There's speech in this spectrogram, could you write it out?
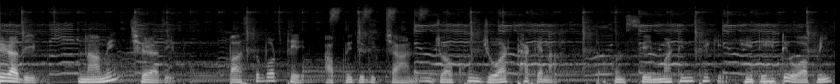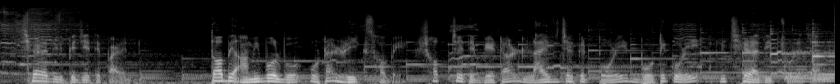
ছেড়াদ্বীপ নামে ছেড়াদ্বীপ। বাস্তব অর্থে আপনি যদি চান যখন জোয়ার থাকে না, তখন সেন্ট মার্টিন থেকে হেঁটে হেঁটেও আপনি ছেড়াদ্বীপে যেতে পারেন। তবে আমি বলব ওটা রিক্স হবে। সবচেয়ে বেটার লাইফ জ্যাকেট পরে, বোটে করে আপনি ছেঁড়া দ্বীপ চলে যান।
